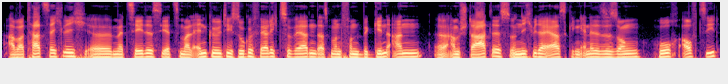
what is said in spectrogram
Aber tatsächlich äh, Mercedes jetzt mal endgültig so gefährlich zu werden, dass man von Beginn an äh, am Start ist und nicht wieder erst gegen Ende der Saison hoch aufzieht?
